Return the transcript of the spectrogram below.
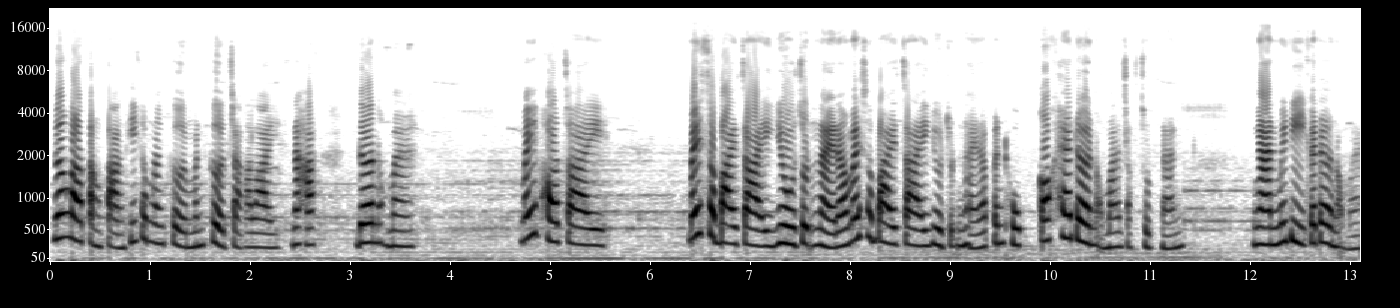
เรื่องราวต่างๆ ที่กำลังเกิดมันเกิดจากอะไรนะคะ เดินออกมา ไม่พอใจ ไม่สบายใจอยู่จุดไหนแล้วไม่สบายใจอยู่จุดไหนแล้วเป็นทุกข์ก็แค่เดินออกมาจากจุดนั้น งานไม่ดีก็เดินออกมา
